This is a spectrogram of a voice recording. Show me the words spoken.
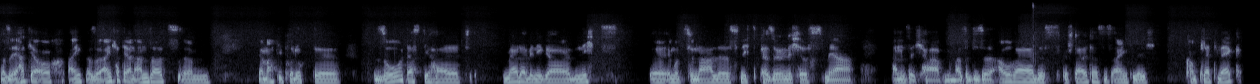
also er hat ja auch, also eigentlich hat er einen Ansatz, ähm, er macht die Produkte so, dass die halt mehr oder weniger nichts äh, Emotionales, nichts Persönliches mehr an sich haben. Also diese Aura des Gestalters ist eigentlich komplett weg,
